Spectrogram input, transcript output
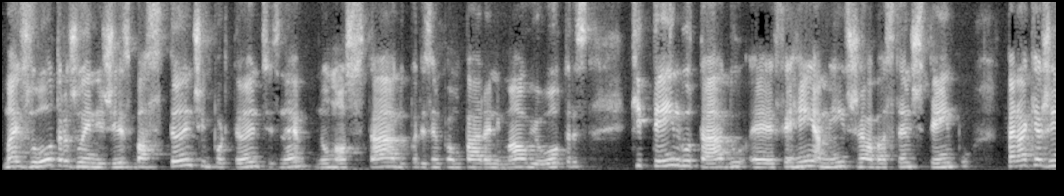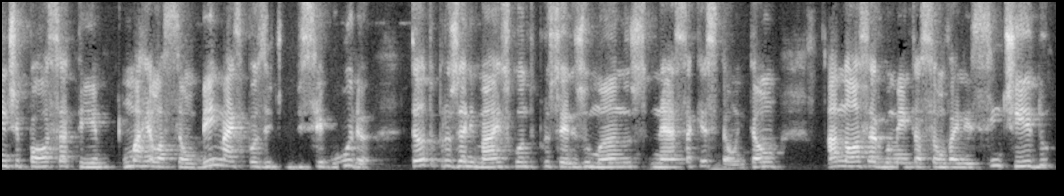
mas outras ONGs bastante importantes, né, no nosso estado, por exemplo, Amparo Animal e outras, que têm lutado é, ferrenhamente já há bastante tempo para que a gente possa ter uma relação bem mais positiva e segura, tanto para os animais quanto para os seres humanos nessa questão. Então, a nossa argumentação vai nesse sentido,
